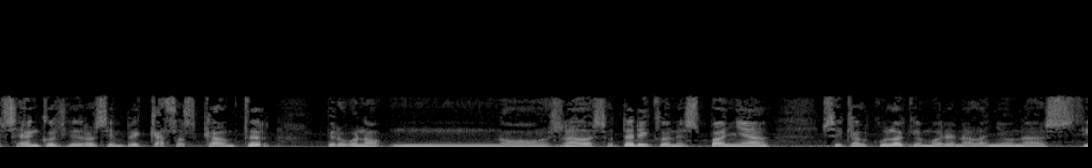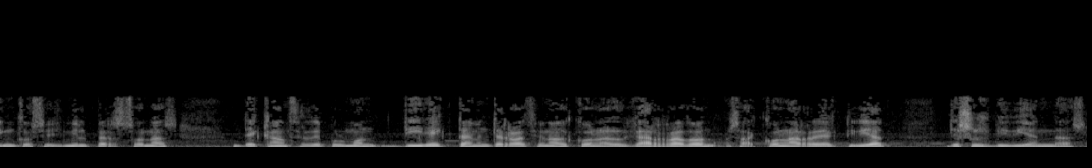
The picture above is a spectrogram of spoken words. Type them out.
se han considerado siempre casas cáncer, pero bueno, mm, no es nada esotérico. En España se calcula que mueren al año unas 5 o 6 mil personas de cáncer de pulmón directamente relacionado con el gas radón, o sea, con la radiactividad de sus viviendas.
